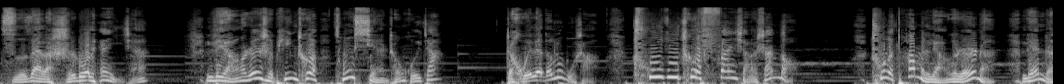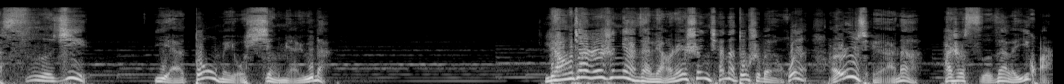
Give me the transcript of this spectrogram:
死在了十多天以前，两人是拼车从县城回家，这回来的路上，出租车翻下了山道，除了他们两个人呢，连着司机。也都没有幸免于难。两家人是念在两人生前呢都是未婚，而且呢还是死在了一块，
